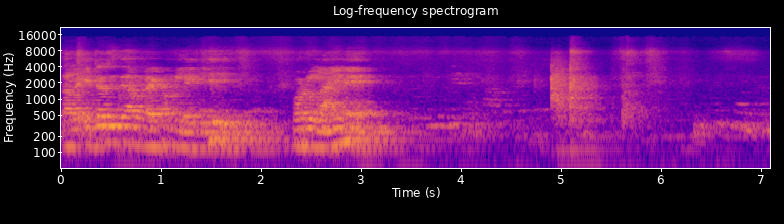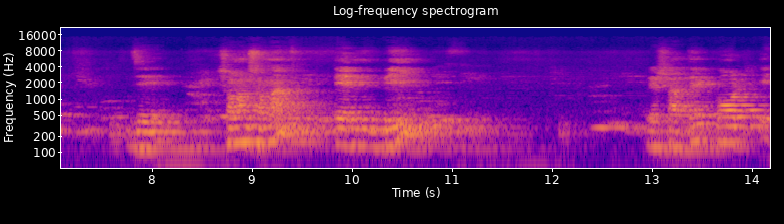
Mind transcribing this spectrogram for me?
তাহলে এটা যদি আমরা এখন লিখি পর লাইনে যে সমান সমান টেন বি এর সাথে কট এ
